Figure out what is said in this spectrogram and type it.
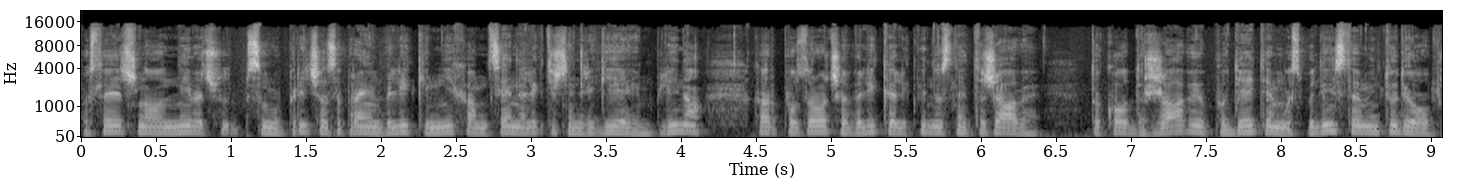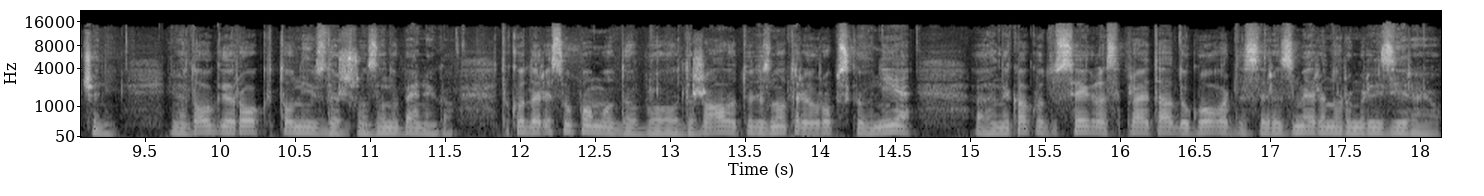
Posledično ni več smo priča se pravi, velikim njiham cen električne energije in plina, kar povzroča velike likvidnostne težave tako državi, podjetjem, gospodinstvom in tudi občini. In na dolgi rok to ni vzdržno za nobenega. Tako da res upamo, da bo država tudi znotraj Evropske unije eh, nekako dosegla se pravi ta dogovor, da se razmere normalizirajo.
